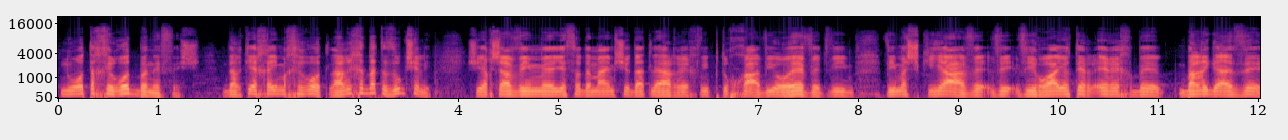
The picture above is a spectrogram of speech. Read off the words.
תנועות אחרות בנפש, דרכי חיים אחרות, להעריך את בת הזוג שלי, שהיא עכשיו עם אה, יסוד המים שיודעת להיערך, והיא פתוחה, והיא אוהבת, והיא, והיא משקיעה, ו, ו, והיא רואה יותר ערך ב, ברגע הזה,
